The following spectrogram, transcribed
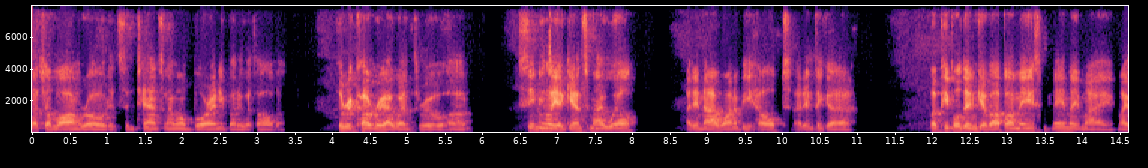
such a long road. It's intense, and I won't bore anybody with all the the recovery I went through, um, seemingly against my will. I did not want to be helped. I didn't think, uh, but people didn't give up on me. Mainly my my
